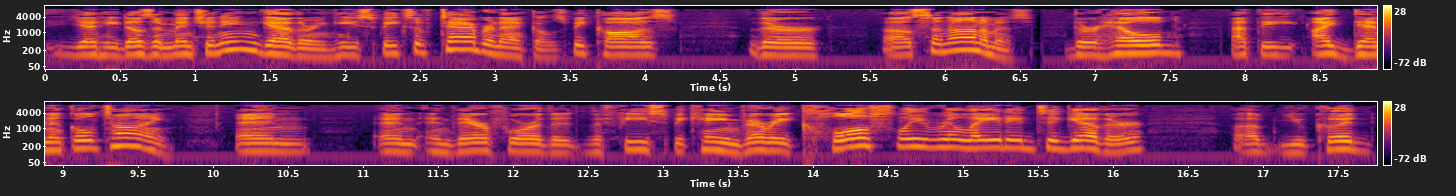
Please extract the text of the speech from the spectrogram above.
yet he doesn't mention ingathering. He speaks of tabernacles because they're uh, synonymous. They're held at the identical time, and and and therefore the the feasts became very closely related together. Uh, you could,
